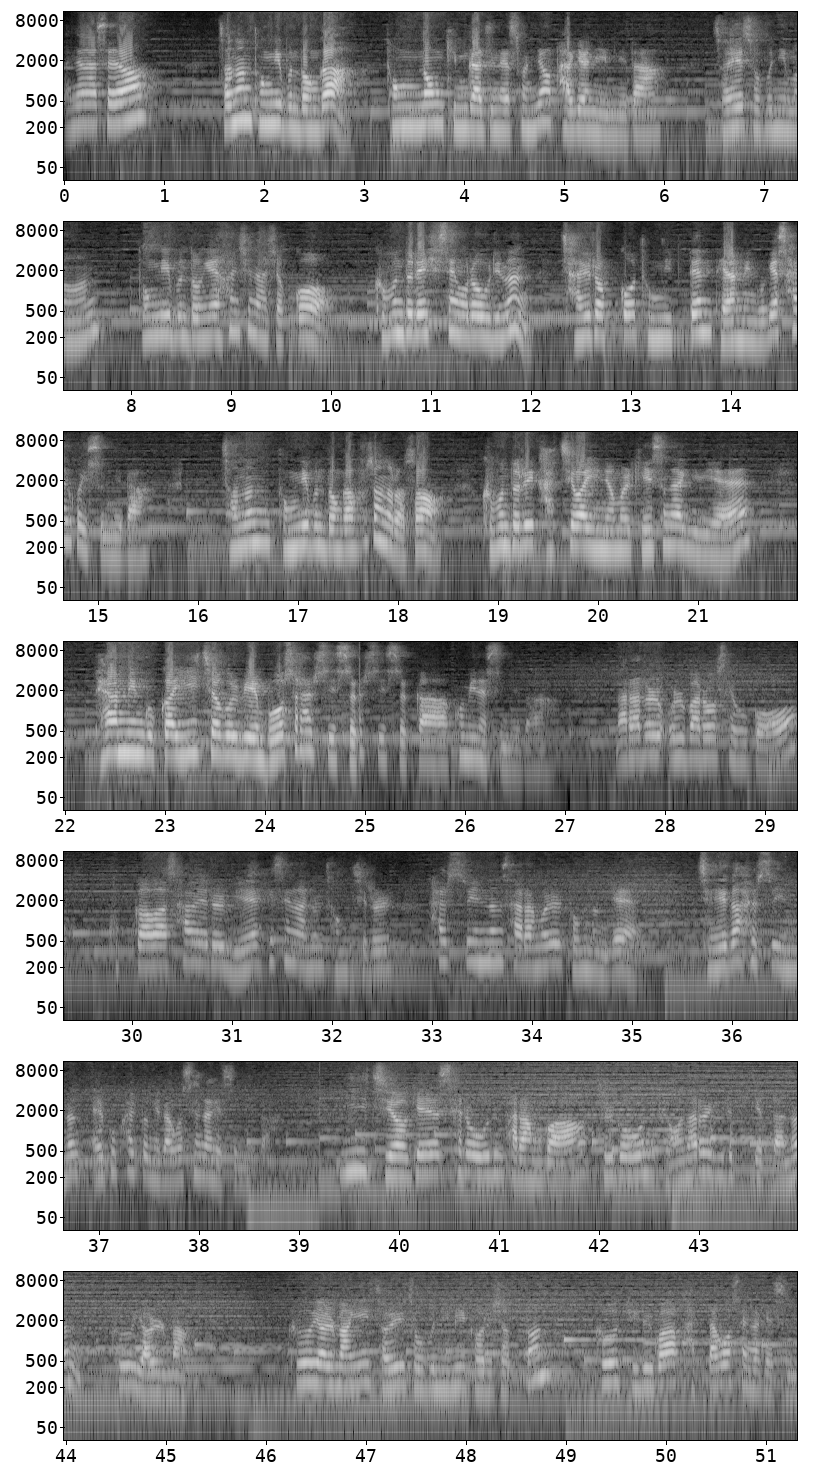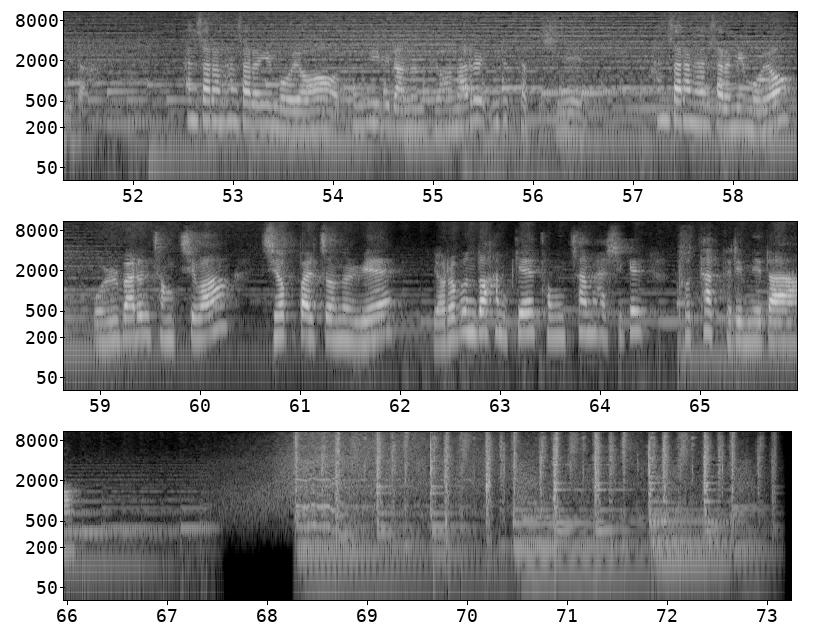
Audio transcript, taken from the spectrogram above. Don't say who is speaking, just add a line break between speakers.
안녕하세요. 저는 독립운동가 동농 김가진의 손녀 박연희입니다. 저의 조부님은 독립운동에 헌신하셨고 그분들의 희생으로 우리는 자유롭고 독립된 대한민국에 살고 있습니다. 저는 독립운동가 후손으로서 그분들의 가치와 이념을 계승하기 위해 대한민국과 이 지역을 위해 무엇을 할 수 있을까 고민했습니다. 나라를 올바로 세우고 국가와 사회를 위해 희생하는 정치를 할 수 있는 사람을 돕는 게 제가 할 수 있는 애국 활동이라고 생각했습니다. 이 지역의 새로운 바람과 즐거운 변화를 일으키겠다는 그 열망, 그 열망이 저희 조부님이 걸으셨던 그 길과 같다고 생각했습니다. 한 사람 한 사람이 모여 독립이라는 변화를 일으켰듯이 한 사람 한 사람이 모여 올바른 정치와 지역 발전을 위해 여러분도 함께 동참하시길 부탁드립니다.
